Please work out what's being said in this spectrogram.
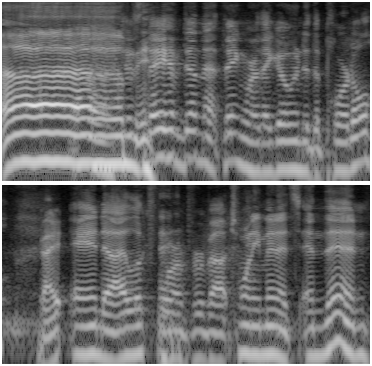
Um, Because they have done that thing where they go into the portal right. and uh, I look for them for about 20 minutes and then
